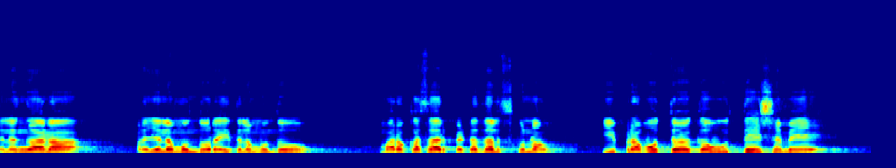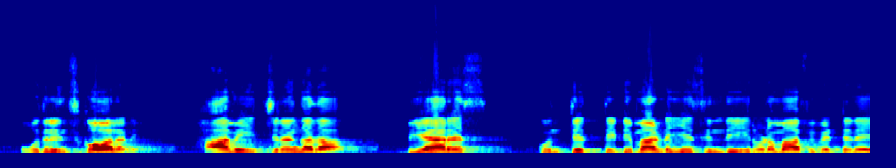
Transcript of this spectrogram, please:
తెలంగాణ ప్రజల ముందు రైతుల ముందు మరొకసారి పెట్టదలుచుకున్నాం. ఈ ప్రభుత్వం యొక్క ఉద్దేశమే వదిలించుకోవాలని. హామీ ఇచ్చినాం కదా. బీఆర్ఎస్ గొంతెత్తి డిమాండ్ చేసింది రుణమాఫీ వెంటనే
